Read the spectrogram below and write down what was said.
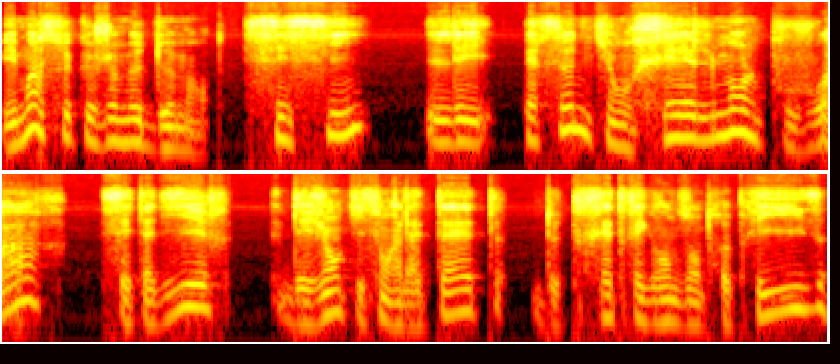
Mais moi, ce que je me demande, c'est si les personnes qui ont réellement le pouvoir, c'est-à-dire des gens qui sont à la tête de très très grandes entreprises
